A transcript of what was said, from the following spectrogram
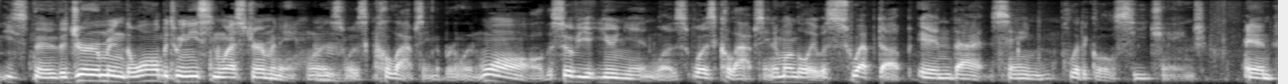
east, the, the German, the wall between East and West Germany was was collapsing. The Berlin Wall, the Soviet Union was was collapsing, and Mongolia was swept up in that same political sea change. And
